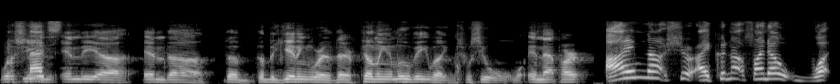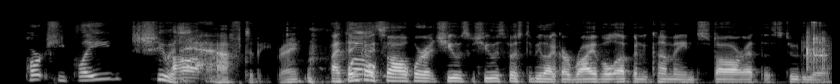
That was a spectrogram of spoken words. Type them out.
Was she Max- in, in the uh in the, the the beginning where they're filming a movie? Like was she in that part? I'm not sure. I could not find out what part she played. She would Uh, have to be, right? I think I saw where it, she was she was supposed to be like a rival up and coming star at the studio.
